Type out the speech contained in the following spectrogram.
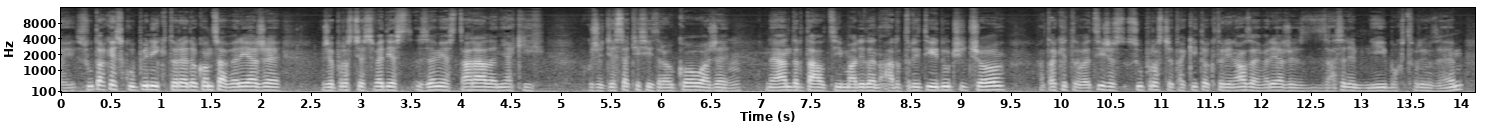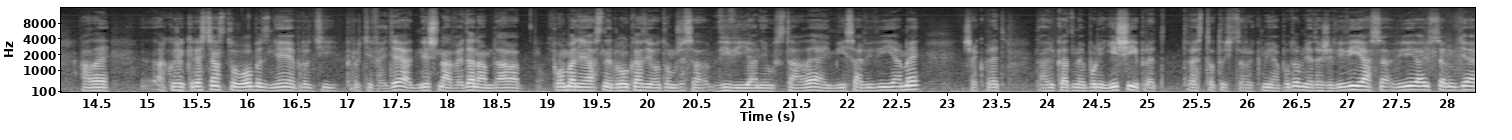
Hej. Sú také skupiny, ktoré dokonca veria, že, že proste svet je, Zem je stará len nejakých akože 10 tisíc rokov a že mm. neandertálci mali len artritídu či čo a takéto veci, že sú proste takíto, ktorí naozaj veria, že za 7 dní Boh stvoril Zem, ale akože kresťanstvo vôbec nie je proti, proti vede a dnešná veda nám dáva pomerne jasné dôkazy o tom, že sa vyvíja neustále, aj my sa vyvíjame, však pred, napríklad sme boli nižší pred 200-300 rokmi a podobne, takže vyvíja sa, vyvíjajú sa ľudia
